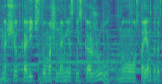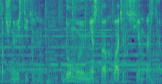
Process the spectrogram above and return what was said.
Насчет количества машиномест не скажу, но стоянка достаточно вместительная. Думаю, места хватит всем гостям.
